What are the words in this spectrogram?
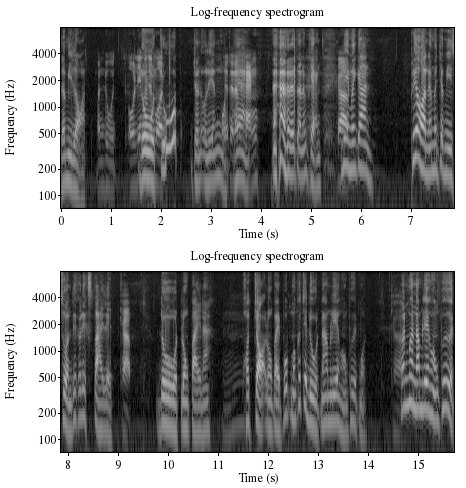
แล้วมีหลอด มันดูดโอเลี้ยงดูมันดจะหมดจุ๊บจนโอเลี้ยงหมดเหลือแต่แห้ง น้ำแข็ง เหลือแต่น้ำแข็ง ครับ นี่เหมือนกันเพลี้ยอ่อนเนี่ยมันจะมีส่วนที่เขาเรียกสไตเลตครับดูดลงไปนะ อืมพอเจาะลงไปปุ๊บมันก็จะดูดน้ำเลี้ยงของพืชหมด ครับมันเมื่อน้ำเลี้ยงของพืช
